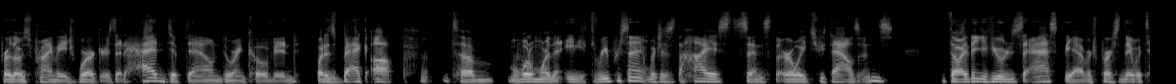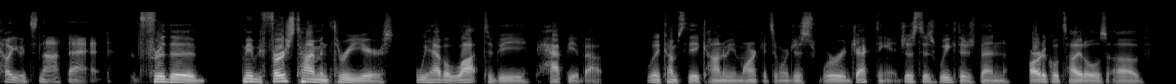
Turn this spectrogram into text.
for those prime age workers that had dipped down during COVID, but is back up to a little more than 83%, which is the highest since the early 2000s. So I think if you were just to ask the average person, they would tell you it's not that. For the maybe first time in three years, we have a lot to be happy about when it comes to the economy and markets, and we're just we're rejecting it. Just this week, there's been article titles of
